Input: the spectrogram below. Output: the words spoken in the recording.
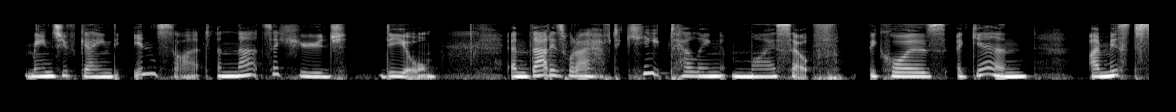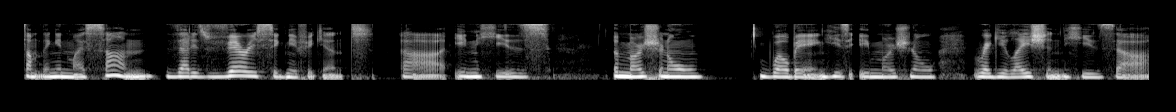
means you've gained insight, and that's a huge deal. And that is what I have to keep telling myself because, again, I missed something in my son that is very significant uh, in his emotional well being, his emotional regulation, his uh,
